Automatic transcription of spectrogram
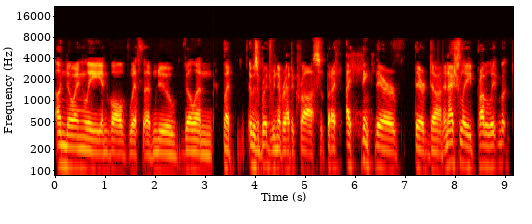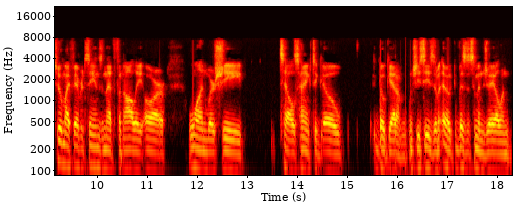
unknowingly involved with a new villain, but it was a bridge we never had to cross. But I I think they're they're done. And actually, probably two of my favorite scenes in that finale are one where she tells Hank to go go get him when she sees him, uh, visits him in jail, and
